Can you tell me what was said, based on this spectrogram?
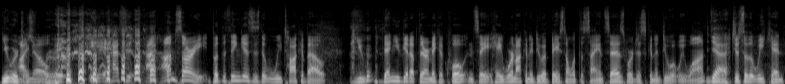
You were I just know rude. it, it has to. I, I'm sorry, but the thing is, is that when we talk about you, then you get up there and make a quote and say, "Hey, we're not going to do it based on what the science says. We're just going to do what we want." Yeah. just so that we can,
